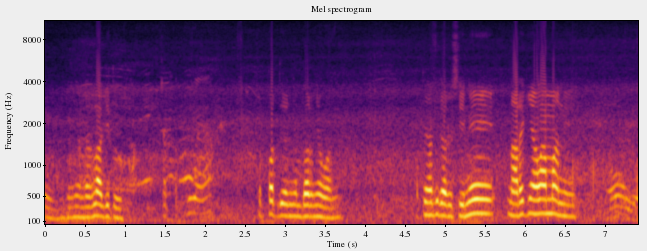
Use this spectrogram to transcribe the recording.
Tuh, udah nyandar lagi tuh. Cepet juga ya. Cepat dia nyebarnya Wan. Tapi nanti dari sini nariknya lama nih. Oh iya.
